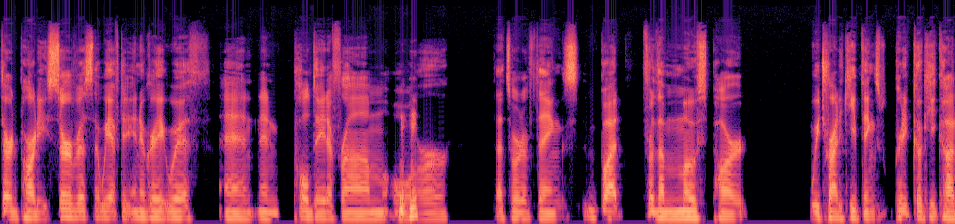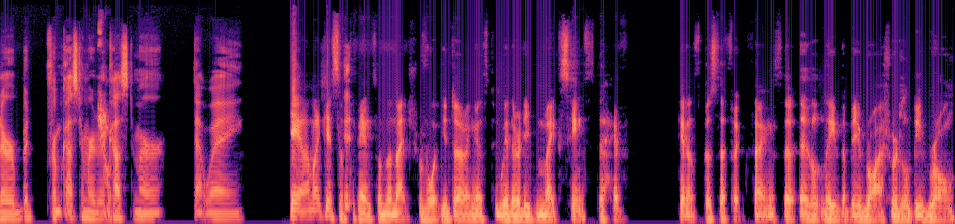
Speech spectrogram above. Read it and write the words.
third-party service that we have to integrate with and and pull data from Mhm. or that sort of things. But for the most part, we try to keep things pretty cookie cutter, but from customer to customer that way. Yeah, and I guess it depends on the nature of what you're doing as to whether it even makes sense to have tenant specific things that it'll either be right or it'll be wrong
